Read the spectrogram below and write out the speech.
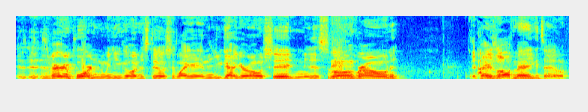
is, is very important when you go and distill shit like. And you got your own shit and it's Yeah. homegrown. It, pays off, man. You can tell.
